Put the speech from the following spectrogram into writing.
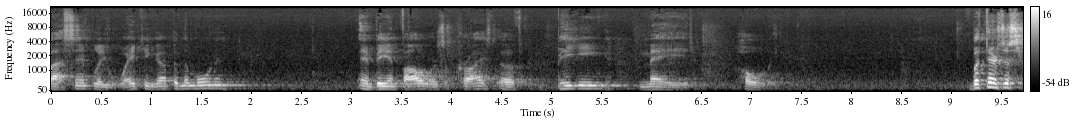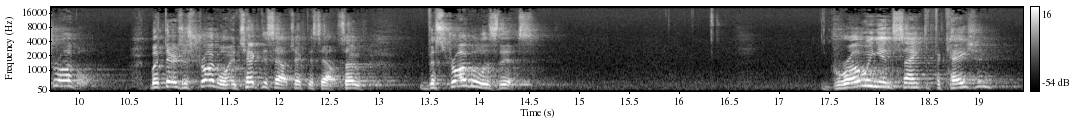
by simply waking up in the morning and being followers of Christ of being made holy. But there's a struggle. But there's a struggle. And check this out, check this out. So the struggle is this growing in sanctification,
